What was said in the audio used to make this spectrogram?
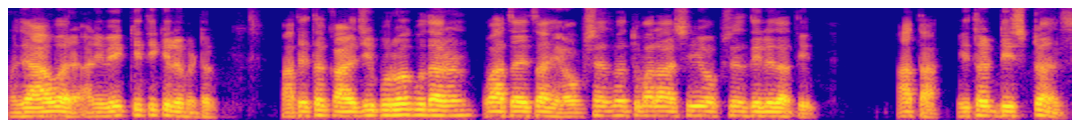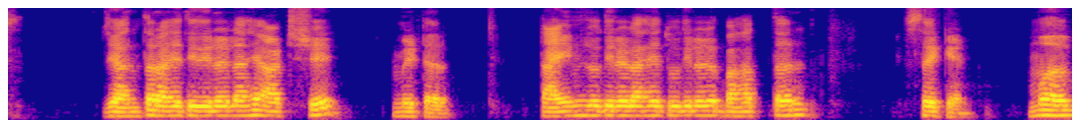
म्हणजे आवर आणि वेग किती किलोमीटर आता इथं काळजीपूर्वक उदाहरण वाचायचं आहे. ऑप्शन तुम्हाला असे ऑप्शन दिले जातील. आता इथं डिस्टन्स जे अंतर आहे ते दिलेलं आहे आठशे मीटर. टाइम जो दिलेला आहे तो दिलेला आहे बहात्तर सेकंड मग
